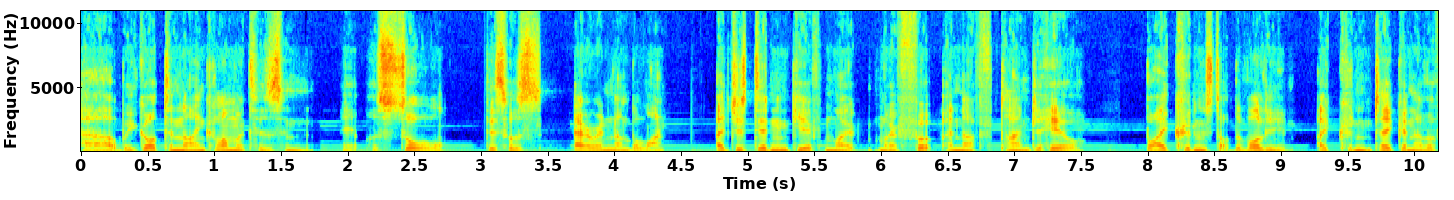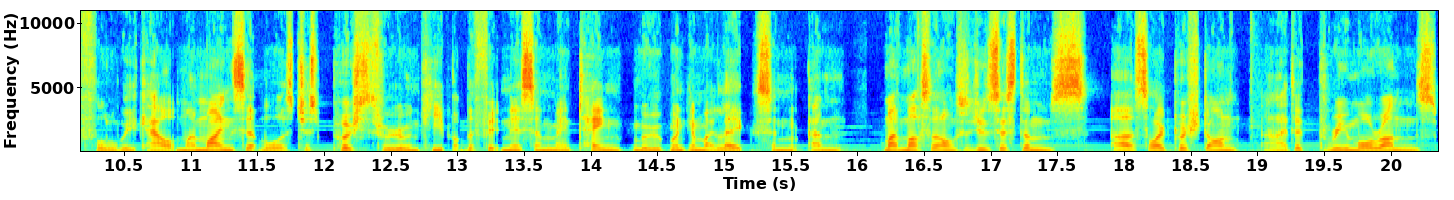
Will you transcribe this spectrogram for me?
Uh, we got to nine kilometers and it was sore. This was error number one. I just didn't give my, my foot enough time to heal. But I couldn't stop the volume. I couldn't take another full week out. My mindset was just push through and keep up the fitness and maintain movement in my legs and, and my muscle and oxygen systems. Uh, so I pushed on and I did three more runs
